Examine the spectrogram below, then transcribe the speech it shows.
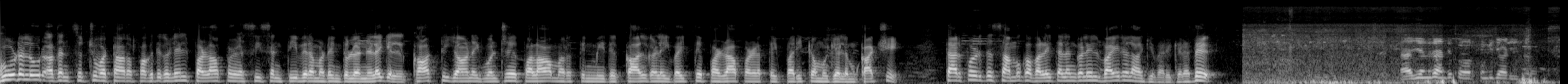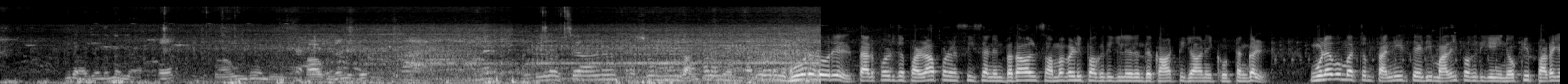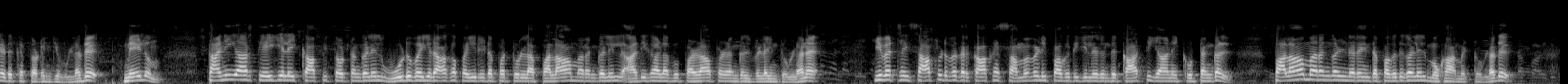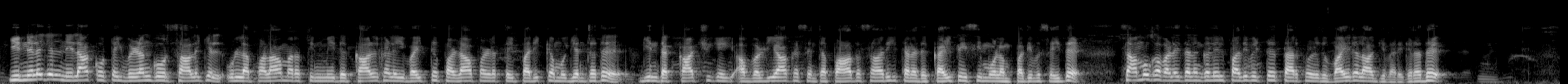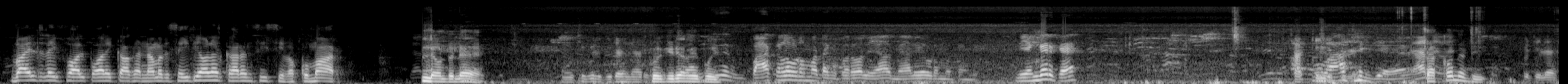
கூடலூர் அதன் சுற்றுவட்டார பகுதிகளில் பலாப்பழ சீசன் தீவிரமடைந்துள்ள நிலையில் காட்டு யானை ஒன்று பலா மரத்தின் மீது கால்களை வைத்து பழாப்பழத்தை பறிக்க முயலும் காட்சி தற்பொழுது சமூக வலைதளங்களில் வைரலாகி வருகிறது. கூடலூரில் தற்பொழுது பழாப்பழ சீசன் என்பதால் சமவெளி பகுதியிலிருந்து காட்டு யானை கூட்டங்கள் உணவு மற்றும் தண்ணீர் தேடி மலைப்பகுதியை நோக்கி படையெடுக்க தொடங்கியுள்ளது. மேலும் தனியார் தேயிலை காப்பி தோட்டங்களில் ஊடுபயிராக பயிரிடப்பட்டுள்ள பலா மரங்களில் அதிக அளவு பலாப்பழங்கள் விளைந்துள்ளன. இவற்றை சாப்பிடுவதற்காக சமவெளி பகுதியிலிருந்து காட்டு யானை கூட்டங்கள் பலா மரங்கள் நிறைந்த பகுதிகளில் முகாமிட்டுள்ளது. இந்நிலையில் நிலாக்கோட்டை விளங்கூர் சாலையில் உள்ள பலாமரத்தின் மீது கால்களை வைத்து பலாப்பழத்தை பறிக்க முயன்றது. இந்த காட்சியை அவ்வழியாக சென்ற பாதசாரி தனது கைபேசி மூலம் பதிவு செய்து சமூக வலைதளங்களில் பதிவிட்டு தற்பொழுது வைரலாகி வருகிறது. வைல்ட் லைஃப் வால்பாறைக்காக நமது செய்தியாளர் கரன்சி சிவகுமார். பார்க்கலாம் விட மாட்டாங்க பரவாயில்லையா? மேலேயே விட மாட்டாங்க. நீ எங்க இருக்க? ചക്കി ചക്ക ഒന്നും കിട്ടി കിട്ടിയില്ലേ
